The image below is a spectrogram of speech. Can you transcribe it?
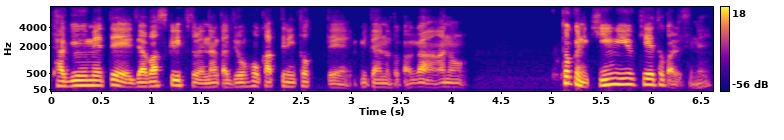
タグ埋めて JavaScript でなんか情報勝手に取ってみたいなとかが、あの、特に金融系とかですね、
